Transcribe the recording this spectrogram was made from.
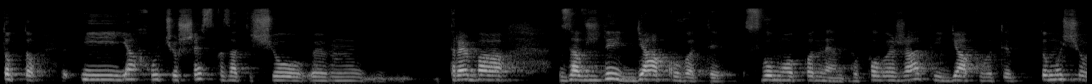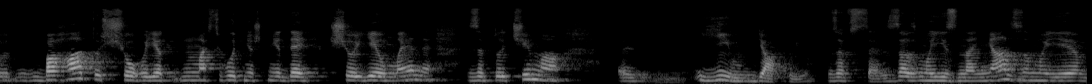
Тобто, і я хочу ще сказати, що ем, треба завжди дякувати своєму опоненту, поважати і дякувати. Тому що багато чого, як на сьогоднішній день, що є у мене за плечима, е, їм дякую за все, за мої знання, за моє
